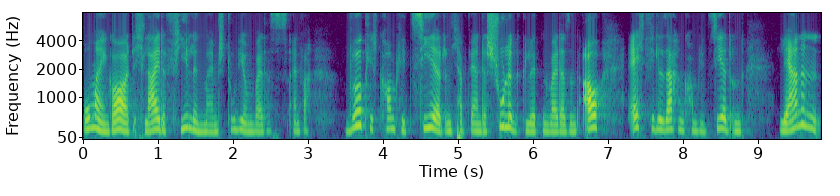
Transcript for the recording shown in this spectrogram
oh mein Gott, ich leide viel in meinem Studium, weil das ist einfach wirklich kompliziert und ich habe während der Schule geglitten, weil da sind auch echt viele Sachen kompliziert und Lernen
